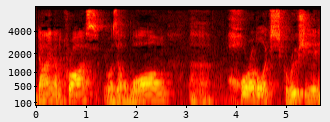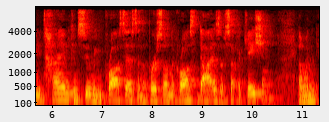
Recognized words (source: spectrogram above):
dying on a cross. It was a long, uh, horrible, excruciating, time consuming process, and the person on the cross dies of suffocation. And when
